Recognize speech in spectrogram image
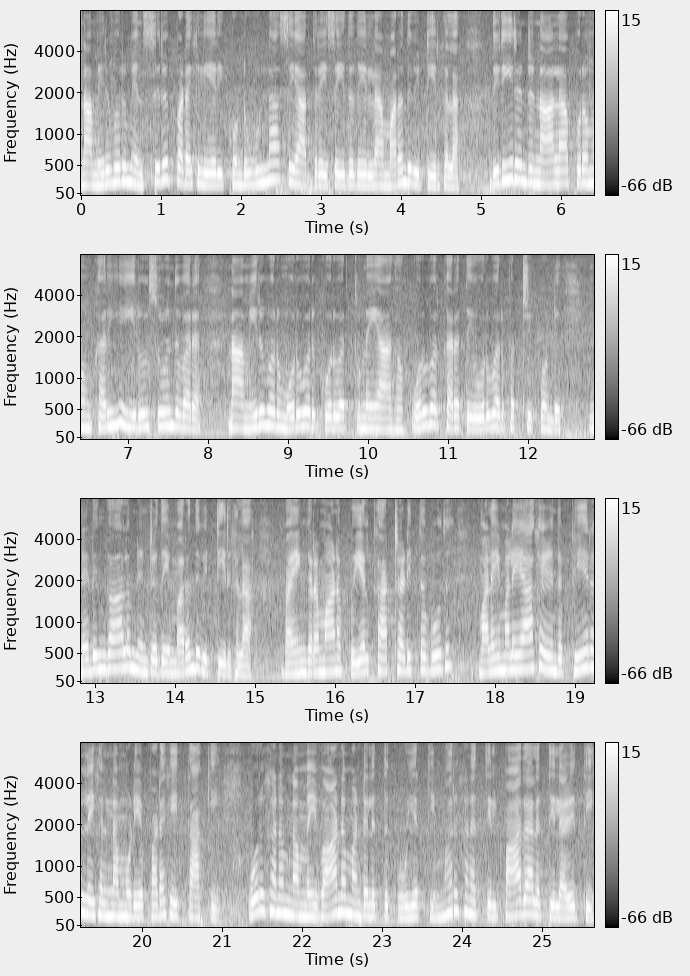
நாம் இருவரும் என் சிறு படகில் ஏறிக்கொண்டு உல்லாச யாத்திரை செய்ததை எல்லாம் மறந்துவிட்டீர்களா? திடீரென்று நாலாபுறமும் கரிய இருள் சூழ்ந்து வர நாம் இருவரும் ஒருவருக்கொருவர் துணையாக ஒருவர் கரத்தை ஒருவர் பற்றி கொண்டு நெடுங்காலம் நின்றதை மறந்துவிட்டீர்களா? பயங்கரமான புயல் காற்று அடித்தபோது மலைமலையாக எழுந்த பேரலைகள் நம்முடைய படகை தாக்கி ஒரு கணம் நம்மை வான மண்டலத்துக்கு உயர்த்தி மறுகணத்தில் பாதாளத்தில் அழுத்தி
